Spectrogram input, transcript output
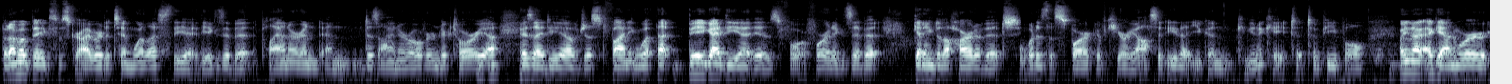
But I'm a big subscriber to Tim Willis, the the exhibit planner and, and designer over in Victoria. Mm-hmm. His idea of just finding what that big idea is for, for an exhibit, getting to the heart of it. What is the spark of curiosity that you can communicate to, to people? I mean, again, we're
